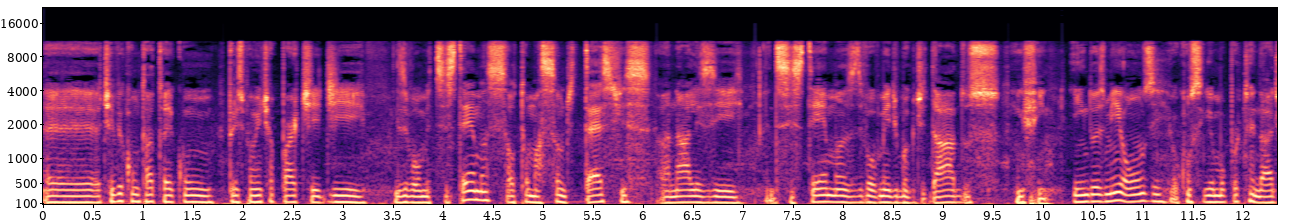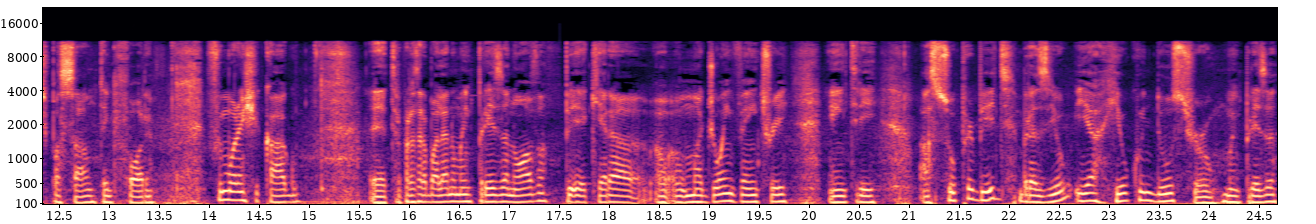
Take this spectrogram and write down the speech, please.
é, tive contato aí com principalmente a parte de desenvolvimento de sistemas, automação de testes, análise de sistemas, desenvolvimento de banco de dados, enfim. E em 2011 eu consegui uma oportunidade de passar um tempo fora. Fui morar em Chicago é, para trabalhar numa empresa nova que era uma joint venture entre a Superbid Brasil e a Hilco Industrial, uma empresa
